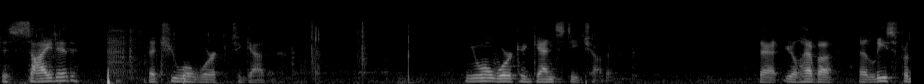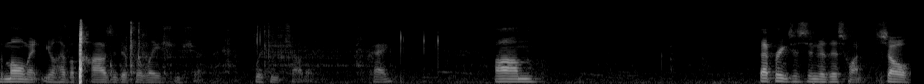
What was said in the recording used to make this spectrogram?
decided that you will work together. You won't work against each other. That you'll have a, at least for the moment, you'll have a positive relationship with each other. Okay. Um, that brings us into this one. So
